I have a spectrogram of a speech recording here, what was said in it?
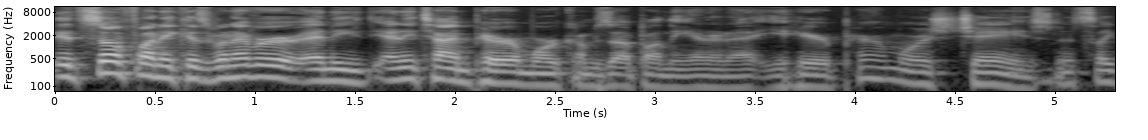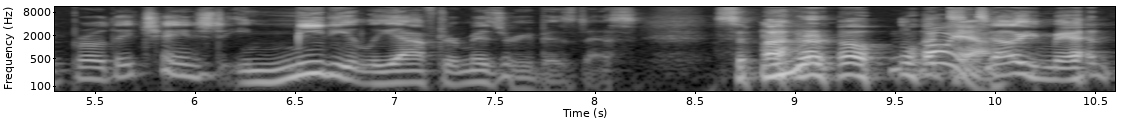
It's so funny because whenever any anytime Paramore comes up on the internet, you hear Paramore's changed, and it's like, bro, they changed immediately after Misery Business. So I don't know what Oh, to yeah. tell you, man.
